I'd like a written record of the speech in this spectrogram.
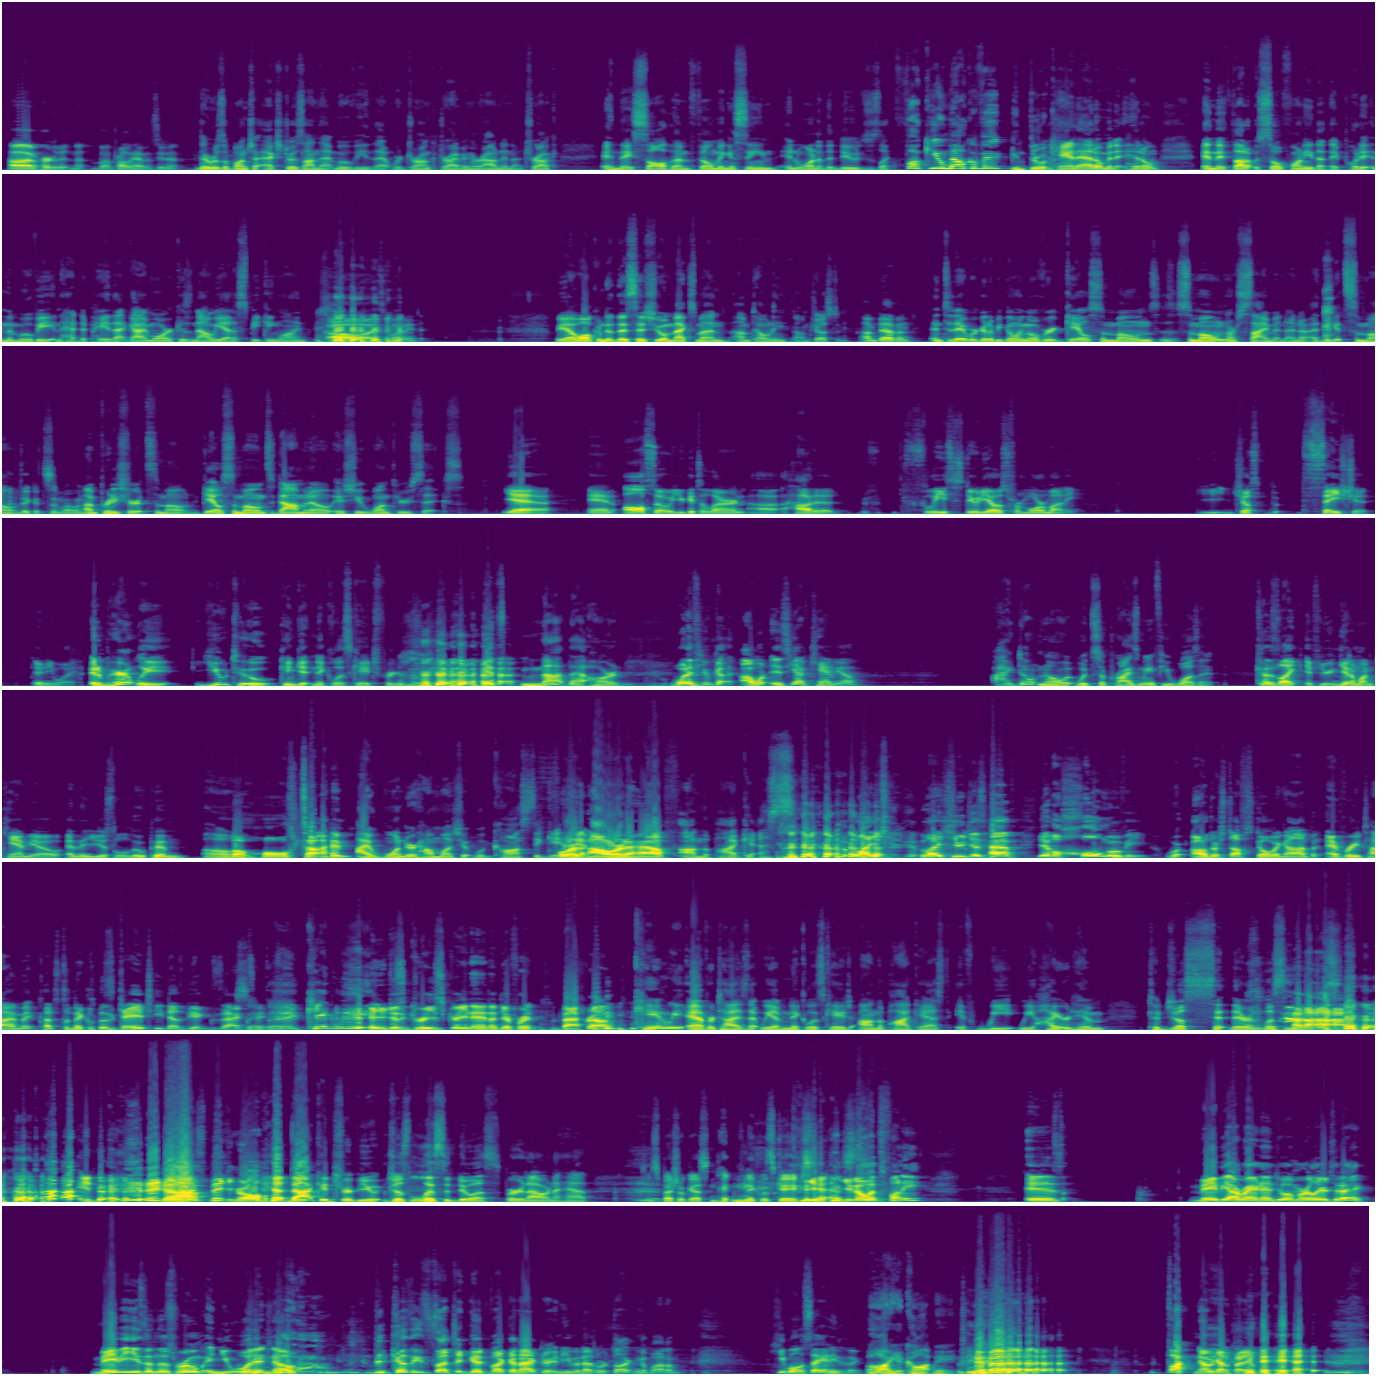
Uh, I've heard of it, but I probably haven't seen it. There was a bunch of extras on that movie that were drunk driving around in a truck, and they saw them filming a scene, and one of the dudes was like, "Fuck you, Malkovich," and threw a can at him, and it hit him. And they thought it was so funny that they put it in the movie and had to pay that guy more because now he had a speaking line. Oh, that's funny. But yeah, welcome to this issue of Mex Men. I'm Tony, I'm Justin. I'm Devin. and today we're going to be going over Gail Simone's. Is it Simone or Simon? I know. I think it's Simone. I think it's Simone. I'm pretty sure it's Simone. Gail Simone's Domino issue one through six. Yeah, and also you get to learn uh, how to f- fleece studios for more money. You just say shit anyway. And apparently, you too can get Nicolas Cage for your movie. it's not that hard. What if you got? I want. Is he on Cameo? I don't know. It would surprise me if he wasn't. Because like, if you can get him on Cameo and then you just loop him Oh. the whole time I wonder how much it would cost to get for an him hour and a half, on the podcast. like like you just have you have a whole movie where other stuff's going on, but every time it cuts to Nicolas Cage, he does the exact same, Same thing. thing. can we And you just green screen in a different background. can we advertise that we have Nicolas Cage on the podcast if we we hired him to just sit there and listen to us and he does have a speaking role. not contribute, just listen to us for an hour and a half. A special guest, Nicolas Cage. Yeah. You know what's funny is maybe I ran into him earlier today. Maybe he's in this room and you wouldn't know because he's such a good fucking actor. And even as we're talking about him, he won't say anything. Oh, you caught me. Fuck! Now we gotta pay him.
